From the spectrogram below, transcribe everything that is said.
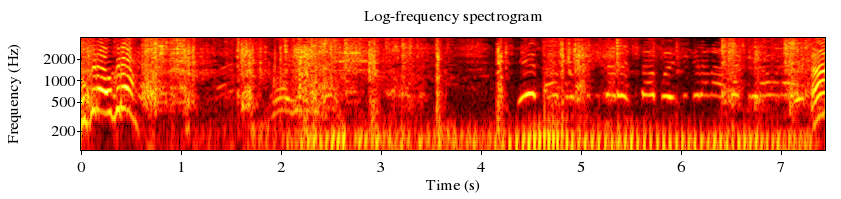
उकरा उकरा. हा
